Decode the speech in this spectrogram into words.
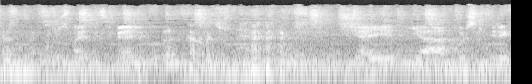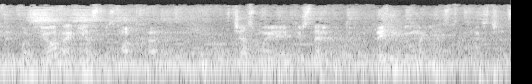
чем занимаешься? смотреть на тебя или туда. Как хочешь. Я, я творческий директор партнер агентства Smart Heart. Сейчас мы перестали быть только брендинговым агентством, мы сейчас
